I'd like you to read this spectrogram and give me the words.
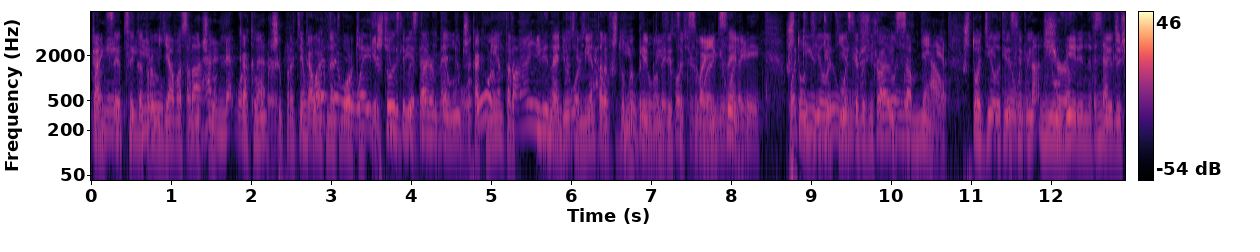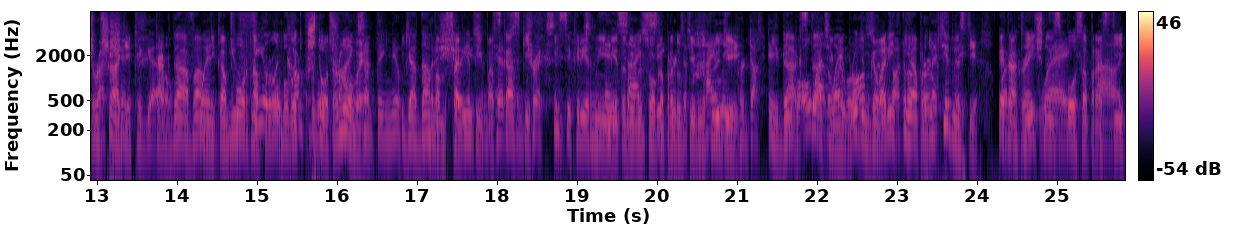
Концепции, которым я вас обучу, как лучше практиковать нетворкинг, и что если вы станете лучше как ментор или найдете менторов, чтобы приблизиться к своей цели. Что делать, если возникает возникают сомнения. Что делать, если вы не уверены в следующем шаге, когда вам некомфортно пробовать что-то новое? Я дам вам советы и подсказки и секретные методы высокопродуктивных людей. И да, кстати, мы будем говорить и о продуктивности. Это отличный способ расти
